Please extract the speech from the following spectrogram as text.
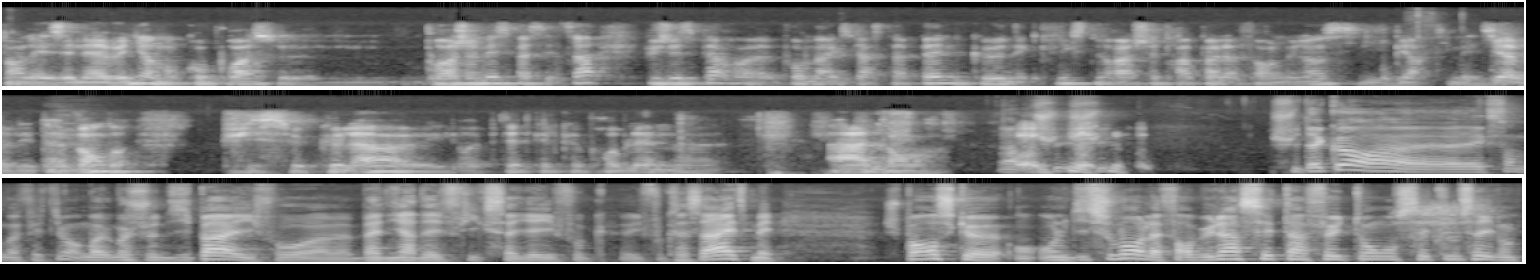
dans, les années à venir. Donc, on pourra se, pourra jamais se passer de ça. Puis j'espère euh, pour Max Verstappen que Netflix ne rachètera pas la Formule 1 si Liberty Media venait à vendre, puisque là, euh, il y aurait peut-être quelques problèmes euh, à attendre. je, suis, d'accord, hein, Alexandre. Effectivement, moi, moi, je ne dis pas il faut bannir Netflix, ça y est, il faut que, il faut que ça s'arrête, mais je pense que, on, le dit souvent, la Formule 1, c'est un feuilleton, c'est une série. Donc,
